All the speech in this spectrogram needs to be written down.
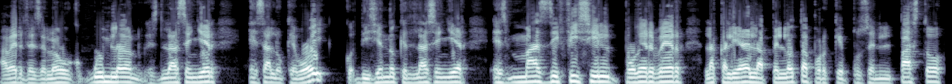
a ver, desde luego, Wimbledon, Slazenger es a lo que voy, diciendo que Slazenger es más difícil poder ver la calidad de la pelota porque pues en el pasto,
